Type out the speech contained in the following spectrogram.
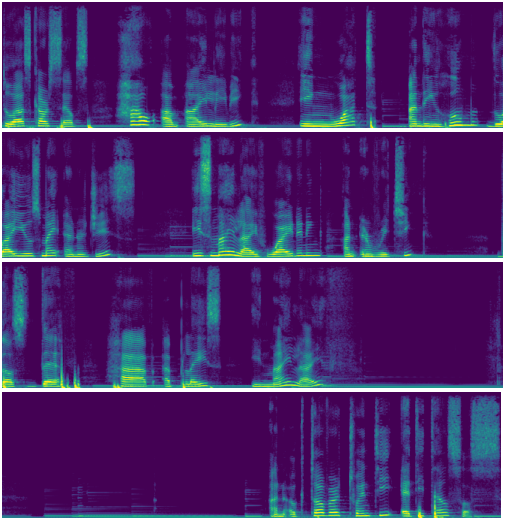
to ask ourselves, how am I living? In what and in whom do I use my energies? Is my life widening and enriching? Does death have a place in my life? On October 20, Etty tells us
